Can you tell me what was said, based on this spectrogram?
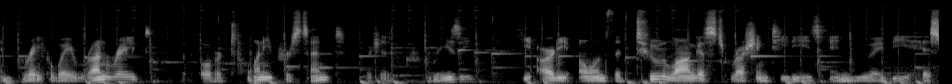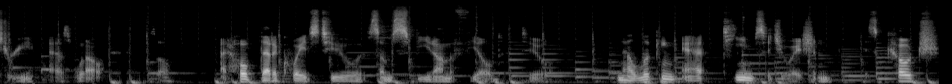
in breakaway run rate with over 20%, which is crazy. He already owns the two longest rushing TDs in UAB history as well. So I hope that equates to some speed on the field too. Now, looking at team situation, his coach,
